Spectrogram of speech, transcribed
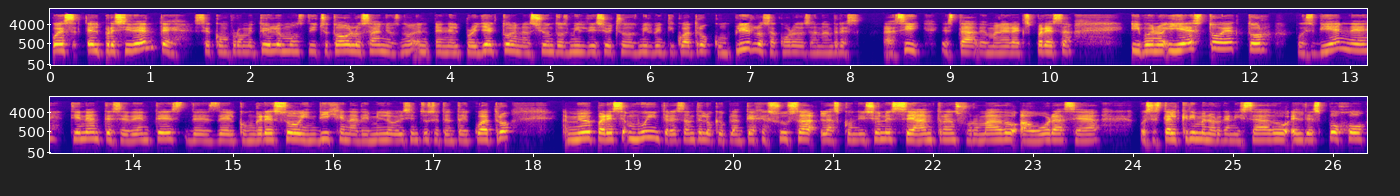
Pues el presidente se comprometió, y lo hemos dicho todos los años, ¿no? En, en el proyecto de Nación 2018-2024, cumplir los acuerdos de San Andrés. Así está de manera expresa. Y bueno, y esto, Héctor, pues viene, tiene antecedentes desde el Congreso Indígena de 1974. A mí me parece muy interesante lo que plantea Jesús. Las condiciones se han transformado, ahora se ha, pues está el crimen organizado, el despojo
